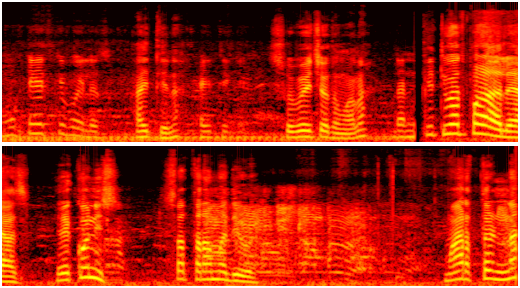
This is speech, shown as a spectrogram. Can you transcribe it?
मोठे आहेत की पहिलंच आहे ती ना? आहे ते की. शुभेच्छा तुम्हाला. धन्य- किती वाजता पळाले आज? एकोणीस? सतरा मध्ये होय. मारतड ना?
